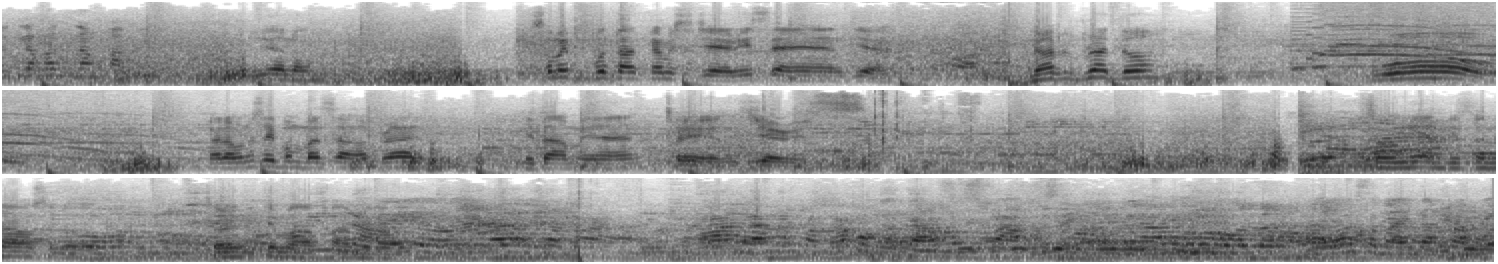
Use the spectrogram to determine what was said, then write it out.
Naglakad lang kami. Yan oh. So may pupuntahan kami sa Jerry's and yeah. Grabe Brad oh. Wow! Kala mo na sa ibang bansa ka Brad. Kita mo yan. So yan, Jerry's. So yan, dito na ako sa loob. So nandito yung mga family. Oo, sabay na kami.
